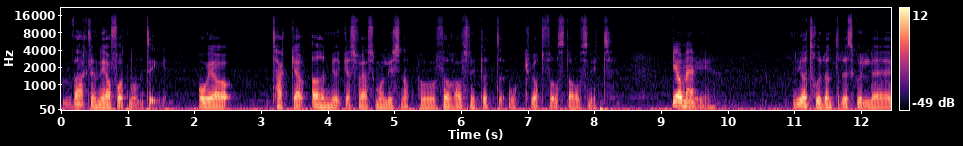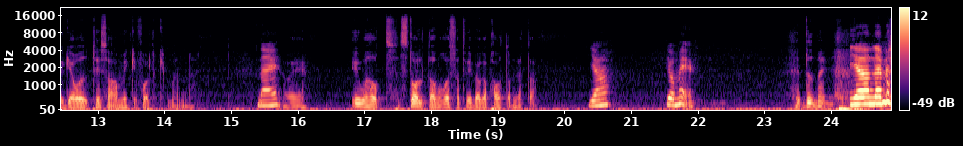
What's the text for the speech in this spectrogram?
verkligen ni har fått någonting. Och jag tackar ödmjukast för er som har lyssnat på förra avsnittet och vårt första avsnitt. Jag med. Jag trodde inte det skulle gå ut till så här mycket folk men Nej, jag är oerhört stolt över oss att vi vågar prata om detta. ja. Jag med. Du med? Ja, nej men.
